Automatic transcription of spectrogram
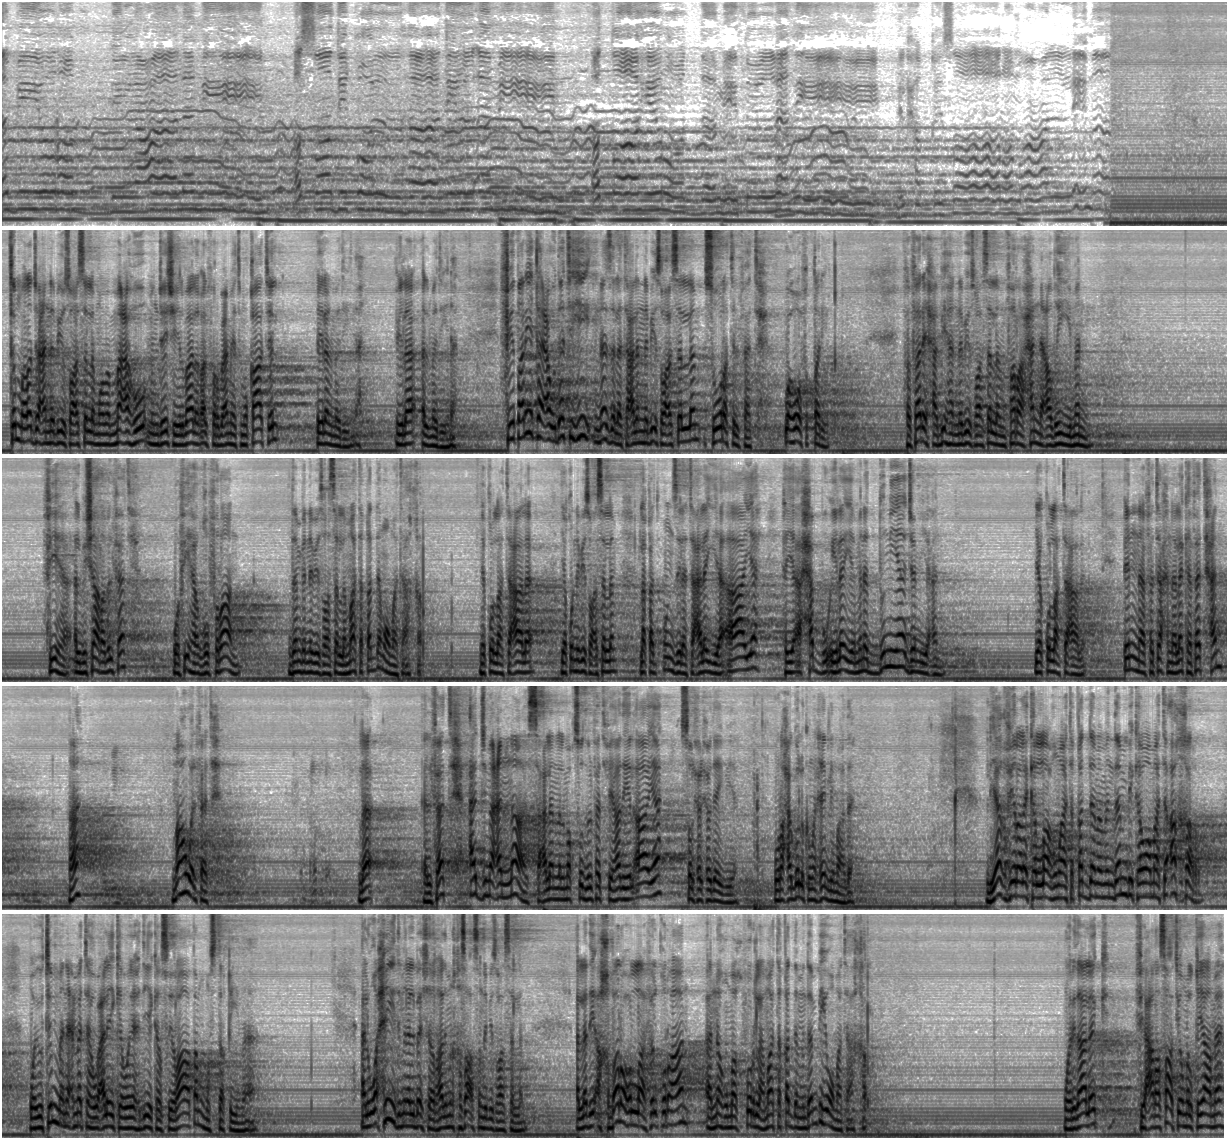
نبي رب العالمين الصادق الهادي الأمين الطاهر الدمث الذي للحق صار معلما. ثم رجع النبي صلى الله عليه وسلم ومن معه من جيشه البالغ 1400 مقاتل إلى المدينة إلى المدينة. في طريق عودته نزلت على النبي صلى الله عليه وسلم سورة الفتح وهو في الطريق. ففرح بها النبي صلى الله عليه وسلم فرحا عظيما. فيها البشارة بالفتح وفيها غفران ذنب النبي صلى الله عليه وسلم ما تقدم وما تأخر. يقول الله تعالى يقول النبي صلى الله عليه وسلم لقد أنزلت علي آية هي أحب إلي من الدنيا جميعا. يقول الله تعالى إنا فتحنا لك فتحا ها؟ ما هو الفتح؟ لا الفتح أجمع الناس على أن المقصود بالفتح في هذه الآية صلح الحديبية. وراح أقول لكم الحين لماذا. ليغفر لك الله ما تقدم من ذنبك وما تأخر ويتم نعمته عليك ويهديك صراطا مستقيما. الوحيد من البشر هذا من خصائص النبي صلى الله عليه وسلم. الذي أخبره الله في القرآن أنه مغفور له ما تقدم من ذنبه وما تأخر. ولذلك في عرصات يوم القيامة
